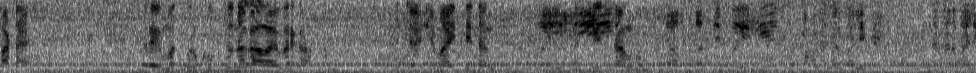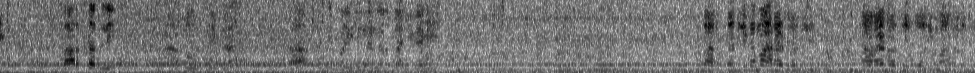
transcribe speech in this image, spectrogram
फाटा आहे. रहमतपूर खूप जुनं गाव आहे बरं का. त्याच्याविषयी माहिती नक्कीच सांगू. भारतातली. पहिली महानगरपालिका आहे नगरपालिका भारतातली बहुतेक भारतातली पहिली नगरपालिका ही. भारतातली का महाराष्ट्रातली? महाराष्ट्रातली सॉरी महाराष्ट्रातली.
